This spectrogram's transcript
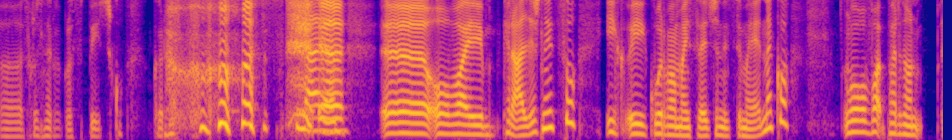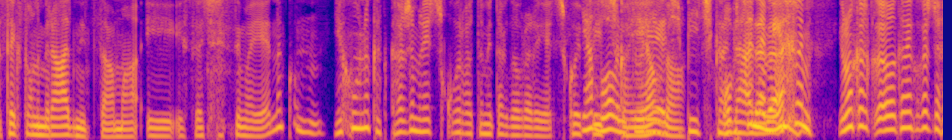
uh, skoro sam rekla kroz spičku, kroz Da, da. e, ovaj, kralježnicu i, i kurvama i svećenicima jednako. Ovaj, pardon, seksualnim radnicama i, i svećenicima jednako. Mhm. Iako ono kad kažem riječ kurva, to mi je tak dobra riječ. Koji Ja pička, volim tu jel riječ, da? pička, Uopće da, ne da, da. mislim. I ono kaže, kad neko kaže,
